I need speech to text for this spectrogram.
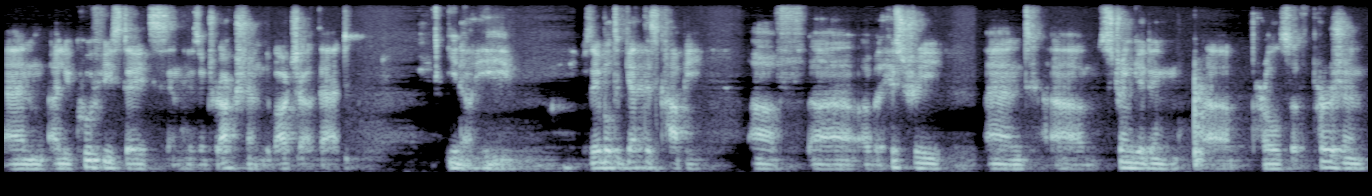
And Ali Kufi states in his introduction, the Bacha, that you know he, he was able to get this copy of uh, of a history and um, string it in pearls of Persian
